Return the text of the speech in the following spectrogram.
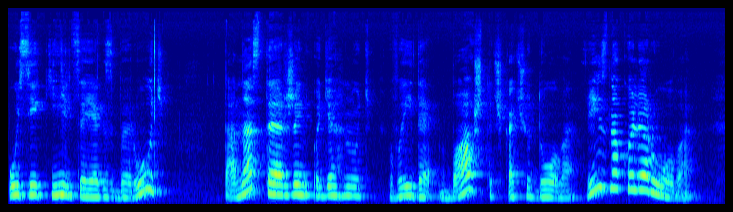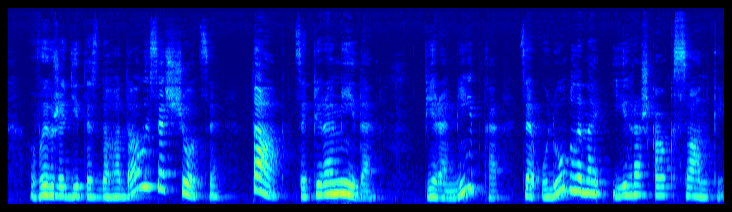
Усі кільця, як зберуть, та на стержень одягнуть. Вийде башточка чудова, різнокольорова. Ви вже, діти, здогадалися, що це? Так, це піраміда. Пірамідка це улюблена іграшка Оксанки.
